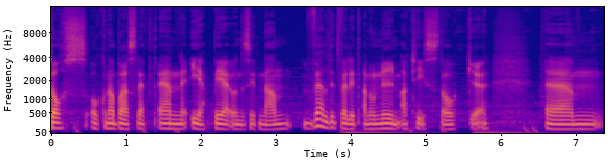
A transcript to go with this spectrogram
Doss och hon har bara släppt en EP under sitt namn. Väldigt, väldigt anonym artist och eh, ehm,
